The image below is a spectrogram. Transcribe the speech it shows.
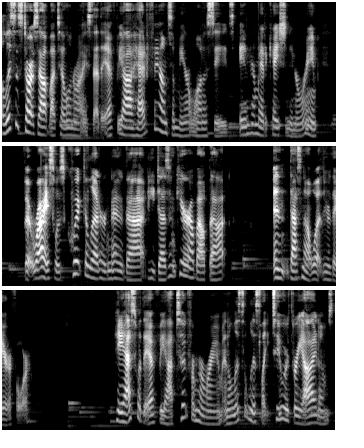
Alyssa starts out by telling Rice that the FBI had found some marijuana seeds and her medication in her room, but Rice was quick to let her know that he doesn't care about that, and that's not what they're there for. He asked what the FBI took from her room, and Alyssa lists like two or three items.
